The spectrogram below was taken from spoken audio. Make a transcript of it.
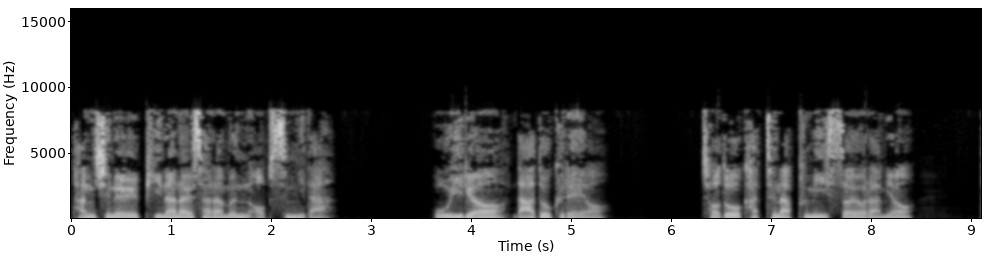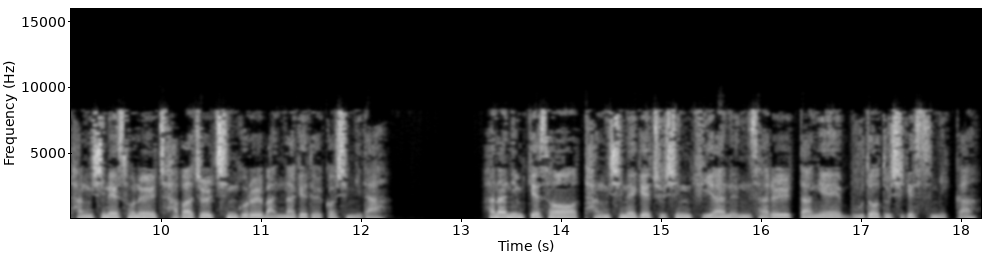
당신을 비난할 사람은 없습니다. 오히려 나도 그래요. 저도 같은 아픔이 있어요 라며 당신의 손을 잡아줄 친구를 만나게 될 것입니다. 하나님께서 당신에게 주신 귀한 은사를 땅에 묻어두시겠습니까?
